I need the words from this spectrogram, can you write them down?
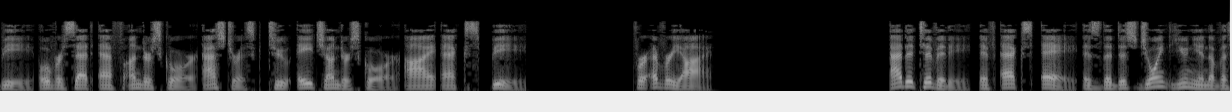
b overset f underscore asterisk to h underscore i x b for every i. Additivity if x a is the disjoint union of a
